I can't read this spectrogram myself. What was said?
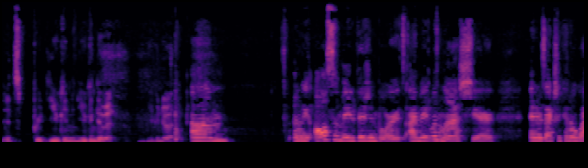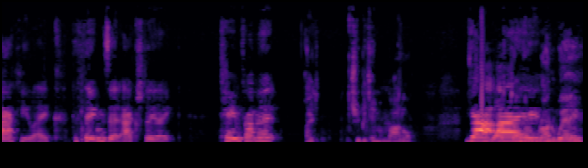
it's pre- you can you can do it. You can do it. Um, and we also made vision boards. I made one last year, and it was actually kind of wacky, like the things that actually like came from it. Like she became a model, Yeah, walked on the runway.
